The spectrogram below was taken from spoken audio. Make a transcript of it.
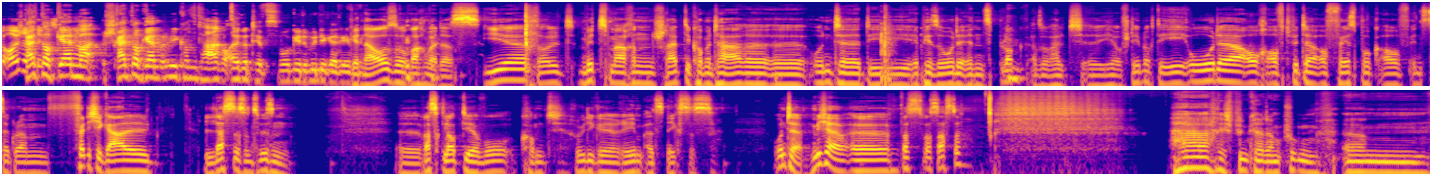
eure Schreibt Tipps. doch gerne mal, schreibt doch gerne in die Kommentare eure Tipps. Wo geht Rüdiger Rehm? Genau so machen wir das. Ihr sollt mitmachen, schreibt die Kommentare äh, unter die Episode ins Blog, also halt äh, hier auf stehblog.de oder auch auf Twitter, auf Facebook, auf Instagram. Völlig egal, lasst es uns wissen. Äh, was glaubt ihr, wo kommt Rüdiger Rehm als nächstes unter? Micha, äh, was, was sagst du? Ach, ich bin gerade am gucken. Ähm,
